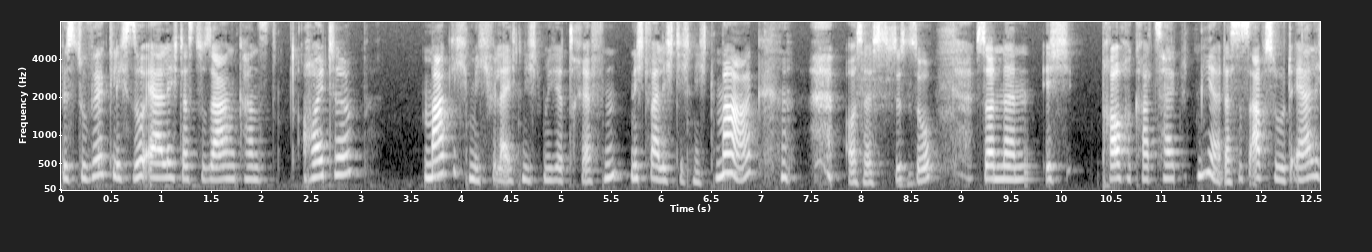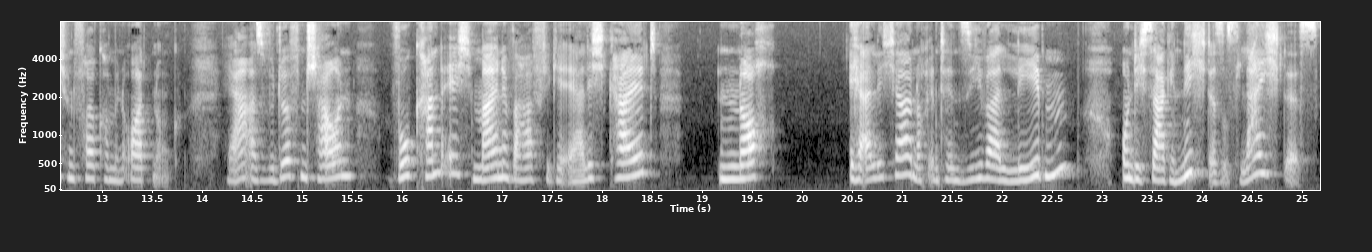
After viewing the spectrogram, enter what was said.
bist du wirklich so ehrlich, dass du sagen kannst, heute mag ich mich vielleicht nicht mit dir treffen, nicht weil ich dich nicht mag, außer es ist so, sondern ich brauche gerade Zeit mit mir. Das ist absolut ehrlich und vollkommen in Ordnung. Ja, also wir dürfen schauen, wo kann ich meine wahrhaftige Ehrlichkeit noch ehrlicher, noch intensiver leben. Und ich sage nicht, dass es leicht ist.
